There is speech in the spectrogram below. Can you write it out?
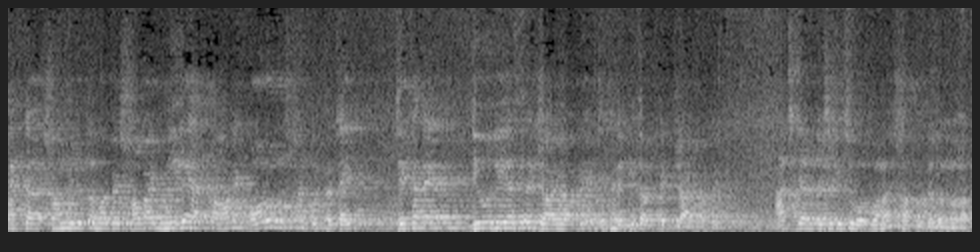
একটা সম্মিলিতভাবে সবাই মিলে একটা অনেক বড় অনুষ্ঠান করতে চাই, যেখানে ডিউডিএস এর জয় হবে, যেখানে বিতর্কের জয় হবে। আজকে আর বেশি কিছু বলব না। সকলকে ধন্যবাদ।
